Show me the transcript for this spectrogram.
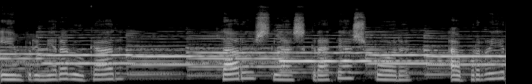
en primer lugar daros las gracias por abrir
